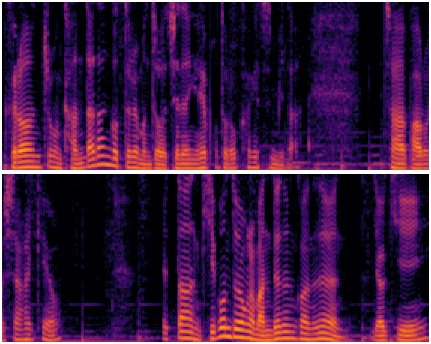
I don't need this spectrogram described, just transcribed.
그런 좀 간단한 것들을 먼저 진행해 보도록 하겠습니다. 자, 바로 시작할게요. 일단 기본 도형을 만드는 거는 여기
